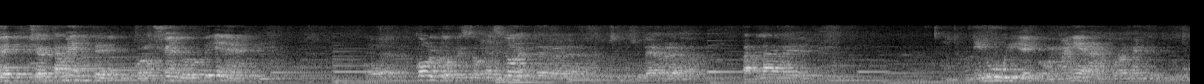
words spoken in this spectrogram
avrebbe, certamente, conoscendolo bene, eh, colto questa occasione per, per parlare di lui ecco, in maniera naturalmente più,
